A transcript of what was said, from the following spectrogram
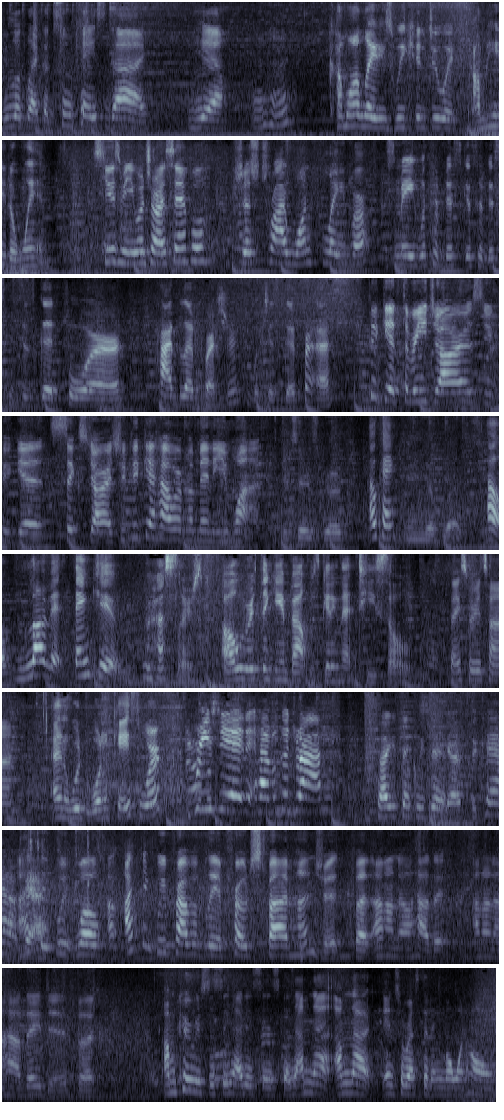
You look like a two-case guy. Yeah. Mm-hmm. Come on, ladies, we can do it. I'm here to win. Excuse me, you want to try a sample? Just try one flavor. It's made with hibiscus. Hibiscus is good for high blood pressure, which is good for us. You could get three jars, you could get six jars, you could get however many you want. It tastes good. Okay. In your blood. Oh, love it. Thank you. We're hustlers. All we were thinking about was getting that tea sold. Thanks for your time. And would one case work? Appreciate it. Have a good drive. So How do you think we did? Got the cab. I think we well, I- I think we probably approached 500, but I don't know how they I don't know how they did, but I'm curious to see how this is because I'm not. I'm not interested in going home.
